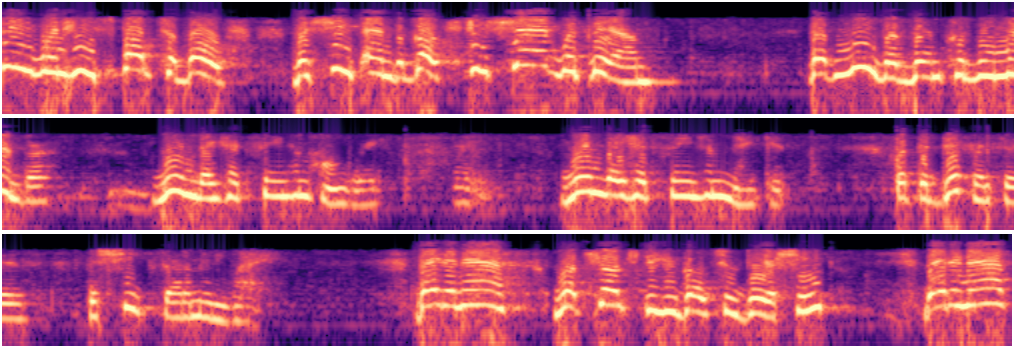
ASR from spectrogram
see, when he spoke to both the sheep and the goat, he shared with them that neither of them could remember when they had seen him hungry, when they had seen him naked. But the difference is the sheep fed him anyway. They didn't ask, what church do you go to, dear sheep? They didn't ask,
